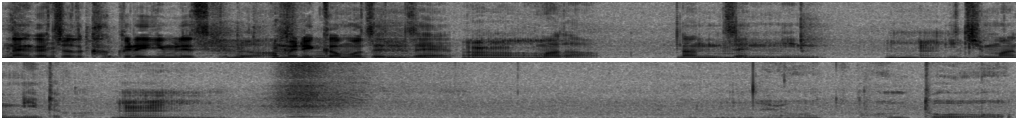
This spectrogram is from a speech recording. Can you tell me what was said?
なんかちょっと隠れ気味ですけど アメリカも全然うん。まだ何千人、うん。1万人とか。うん。ね本当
